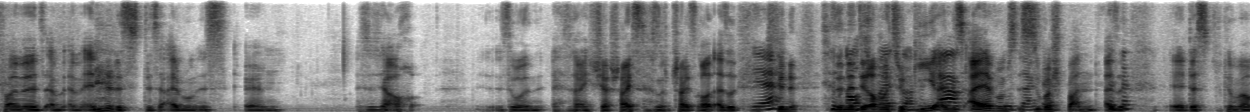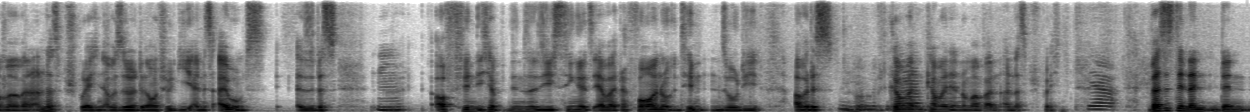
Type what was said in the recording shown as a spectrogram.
Vor allem, wenn es am, am Ende des, des Albums ist, ähm, es ist ja auch so ein, also eigentlich ja scheiße, so ein Scheiß raus. Also yeah. ich finde, so eine Dramaturgie ja, eines okay, Albums gut, ist super spannend. Also äh, das können wir auch mal wann anders besprechen, aber so eine Dramaturgie eines Albums, also das mhm oft finde ich, habe die Singles eher weiter vorne und hinten so die. Aber das mhm, kann, man, kann man ja nochmal anders besprechen. Ja. Was ist denn dein, dein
